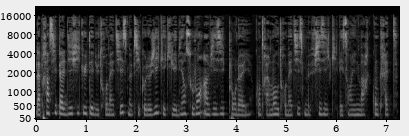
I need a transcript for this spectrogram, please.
la principale difficulté du traumatisme psychologique est qu'il est bien souvent invisible pour l'œil, contrairement au traumatisme physique, laissant une marque concrète,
